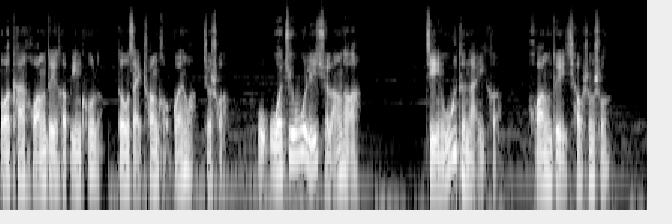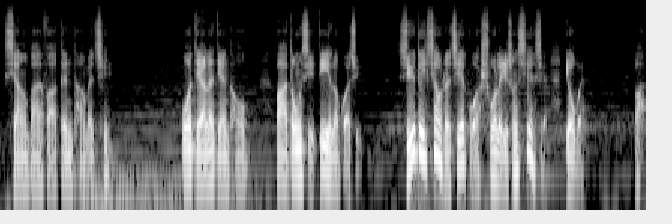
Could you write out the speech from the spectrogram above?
我看黄队和冰窟窿都在窗口观望，就说：“我我去屋里取榔头啊。”进屋的那一刻，黄队悄声说：“想办法跟他们去。”我点了点头，把东西递了过去。徐队笑着接过，说了一声谢谢，又问：“啊，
